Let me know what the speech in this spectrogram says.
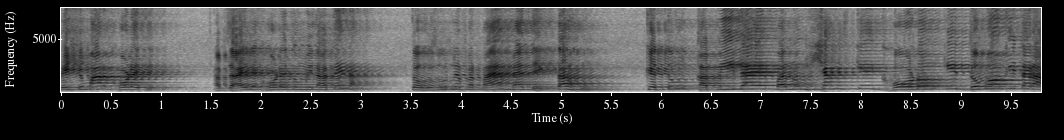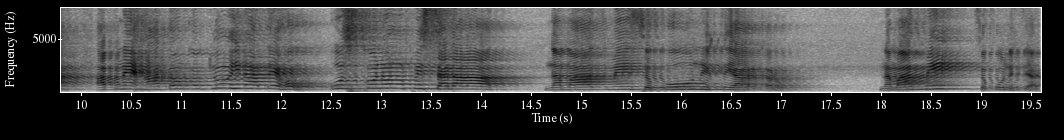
बेशुमार घोड़े थे। अब ज़ाहिर घोड़े तुम हिलाते ना। तो हुजूर ने फरमाया, मैं देखता हूँ कि तुम कबीला बनु शम्स के घोड़ों की दुबों की तरह अपने हाथों को क्यों हिलाते हो? उसकुनु फिसलात नमाज़ में सुकून इख्तियार करो। नमाज़ में सुकून इख्तियार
